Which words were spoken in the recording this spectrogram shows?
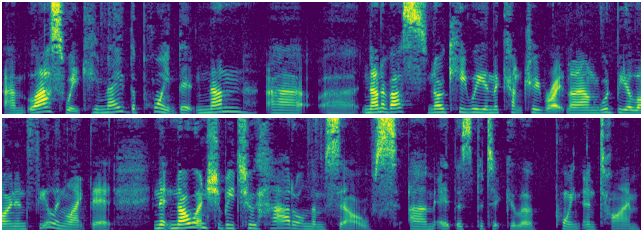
um, last week, he made the point that none, uh, uh, none of us, no Kiwi in the country right now, would be alone in feeling like that, and that no one should be too hard on themselves um, at this particular point in time.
